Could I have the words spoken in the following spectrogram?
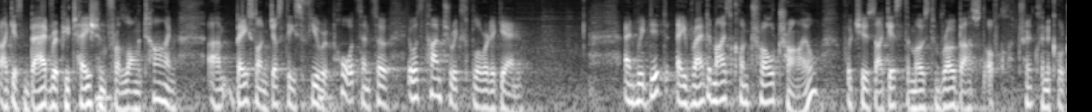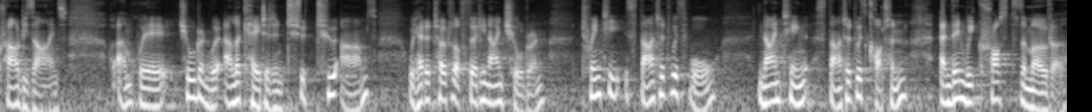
I guess, bad reputation for a long time um, based on just these few reports. And so it was time to explore it again. And we did a randomized control trial, which is, I guess, the most robust of cl clinical trial designs, um, where children were allocated into two arms. We had a total of 39 children. 20 started with wool, 19 started with cotton, and then we crossed them over.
